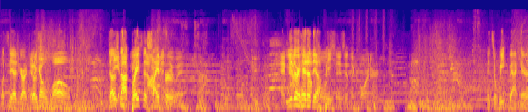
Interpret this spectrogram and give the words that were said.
What's the edge guard? Goes, go low. does The not break the cipher. do it. And Either hit or the up is in the corner. It's a weak back air.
